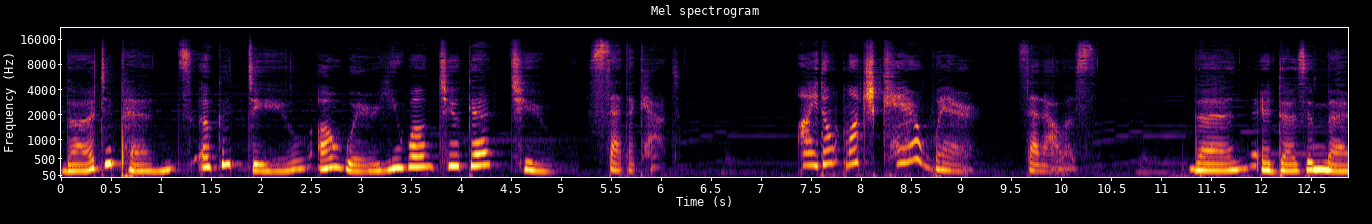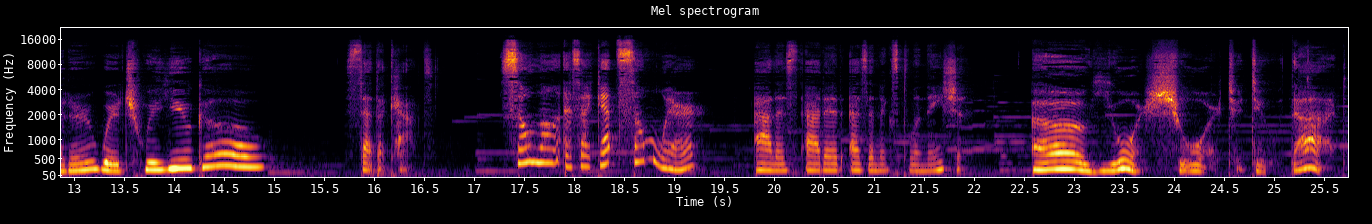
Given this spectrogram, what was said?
That depends a good deal on where you want to get to, said the cat. I don't much care where, said Alice. Then it doesn't matter which way you go, said the cat. So long as I get somewhere, Alice added as an explanation. Oh, you're sure to do that,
